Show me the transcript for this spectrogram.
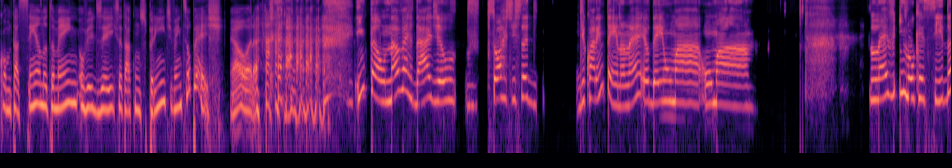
como tá sendo também. Ouvi dizer aí que você tá com uns prints, vende seu peixe. É a hora. então, na verdade, eu sou artista de quarentena, né? Eu dei uma uma leve enlouquecida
